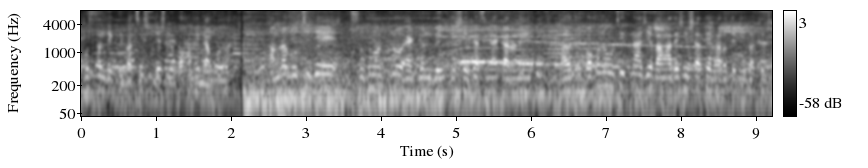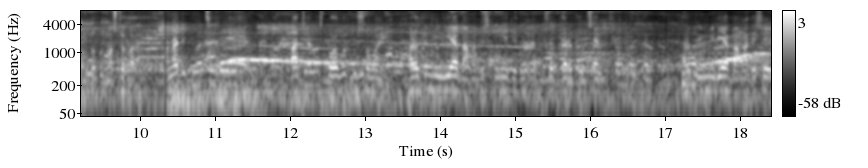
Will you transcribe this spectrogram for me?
অবস্থান দেখতে পাচ্ছি, সেটি আসলে কখনোই কাম্য নয় আমরা বলছি যে শুধুমাত্র একজন ব্যক্তি, শেখ হাসিনার কারণে ভারতের কখনো উচিত না যে বাংলাদেশের সাথে ভারতের দ্বিপাক্ষিক সম্পর্ক নষ্ট করা। আমরা দেখতে পাচ্ছি যে পাঁচই আগস্ট পরবর্তী সময়ে ভারতীয় মিডিয়া বাংলাদেশকে নিয়ে যে ধরনের বিষোদ্গার করছেন, ভারতীয় মিডিয়া বাংলাদেশের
